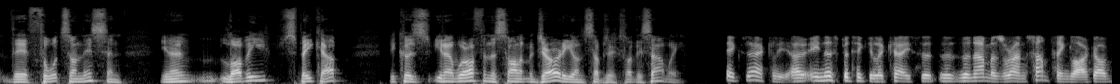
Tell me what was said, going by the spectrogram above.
their thoughts on this and, you know, lobby, speak up, because, you know, we're often the silent majority on subjects like this, aren't we? Exactly. Uh, in this particular case, the, the, the, numbers run something like I've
